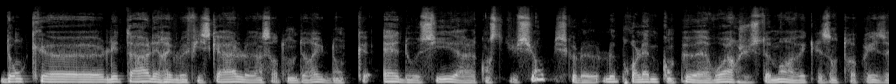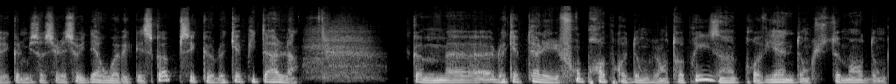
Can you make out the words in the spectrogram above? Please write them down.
Donc euh, l'État, les règles fiscales, un certain nombre de règles, donc aident aussi à la Constitution, puisque le, problème qu'on peut avoir justement avec les entreprises de l'économie sociale et solidaire ou avec les SCOP, c'est que le capital comme euh, le capital et les fonds propres donc de l'entreprise hein, proviennent donc justement donc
